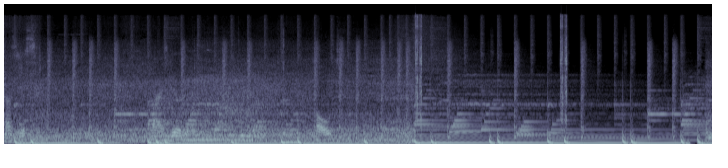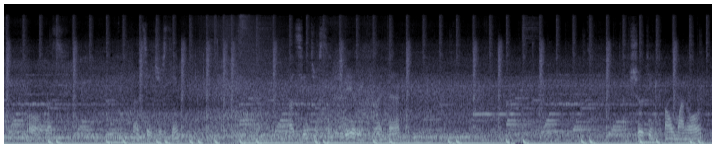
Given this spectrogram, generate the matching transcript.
That's just nice building. Old. Oh, that's that's interesting. That's interesting building right there. I'm shooting on manual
